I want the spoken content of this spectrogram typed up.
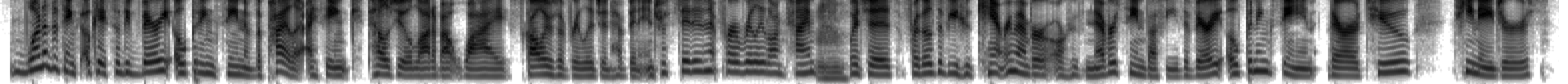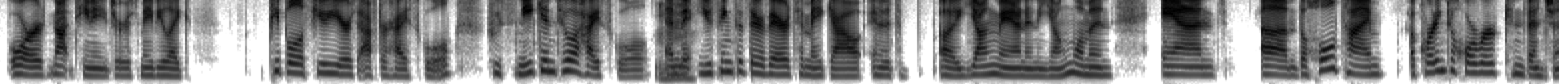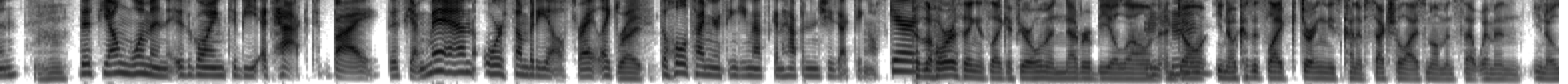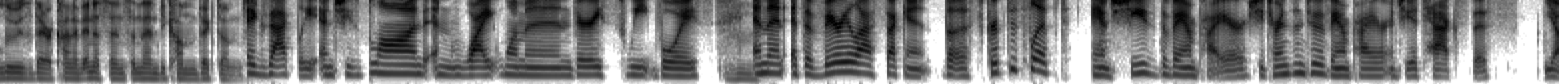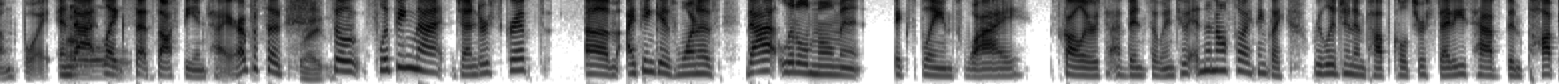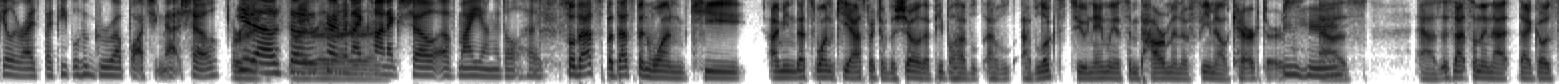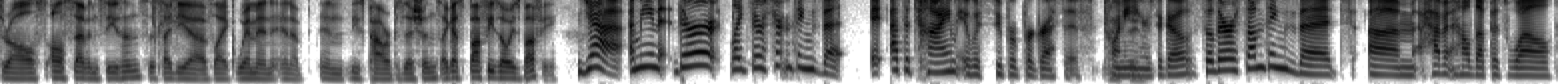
one of the things. Okay, so the very opening scene of the pilot, I think, tells you a lot about why scholars of religion have been interested in it for a really long time. Which is for those of you who can't remember or who've never seen Buffy, the very opening scene, there are two teenagers or not teenagers, maybe like people a few years after high school who sneak into a high school and that you think that they're there to make out and it's a young man and a young woman. And um, the whole time according to horror convention this young woman is going to be attacked by this young man or somebody else right like Right. the whole time you're thinking that's going to happen and she's acting all scared Because the horror thing is like if you're a woman, never be alone Mm-hmm. and don't, you know, because it's like during these kind of sexualized moments that women, you know, lose their kind of innocence and then become victims. Exactly. And she's blonde and white woman, very sweet voice. Mm-hmm. And then at the very last second, the script is flipped and she's the vampire. She turns into a vampire and she attacks this young boy. And that like Oh. sets off the entire episode. Right. So flipping that gender script, um, I think is one of that little moment explains why scholars have been so into it. And then also I think like religion and pop culture studies have been popularized by people who grew up watching that show. You know, so right, it was right, kind of an right, iconic show of my young adulthood. So that's but that's been one key. I mean, that's one key aspect of the show that people have have, have looked to, namely its empowerment of female characters Mm-hmm. as as is that something that that goes through all all seven seasons? This idea of like women in a in these power positions. I guess Buffy's always Buffy. Yeah, I mean, there are like there are certain things that it, at the time it was super progressive 20 years ago. So there are some things that um, haven't held up as well.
